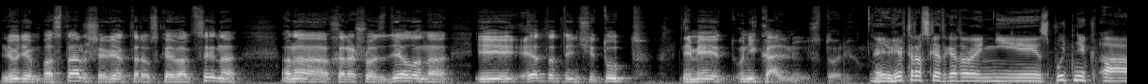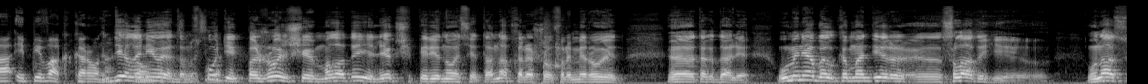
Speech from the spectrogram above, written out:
людям постарше векторовская вакцина она хорошо сделана, и этот институт имеет уникальную историю. Э, Векторовская, это которая не спутник, а эпивак корона. Дело не в этом. Спутник да. пожестче, молодые легче переносит, она хорошо формирует э, и так далее. У меня был командир э, Сладоги, у нас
